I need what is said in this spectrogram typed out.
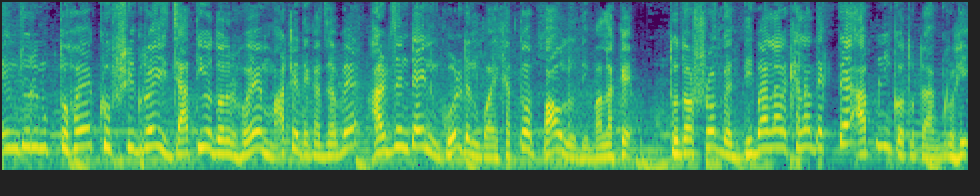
ইঞ্জুরি মুক্ত হয়ে খুব শীঘ্রই জাতীয় দলের হয়ে মাঠে দেখা যাবে আর্জেন্টাইন গোল্ডেন বয় খ্যাত পাওলো দিবালাকে। তো দর্শক, দিবালার খেলা দেখতে আপনি কতটা আগ্রহী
